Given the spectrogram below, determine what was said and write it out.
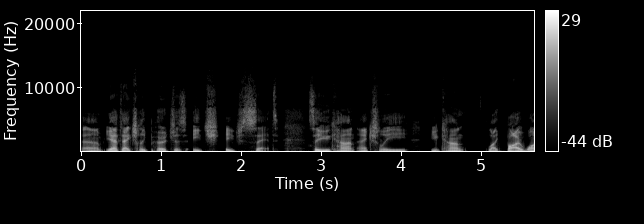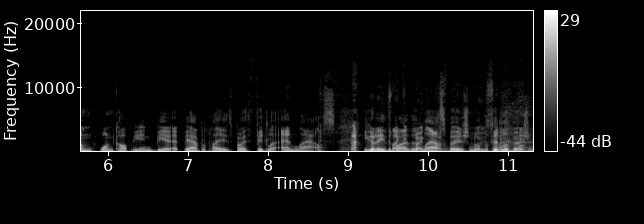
um, you have to actually purchase each each set. So you can't actually you can't like buy one one copy and be be able to play as both Fiddler and Louse. You got to either like buy the Pokemon Louse version or the Fiddler version.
